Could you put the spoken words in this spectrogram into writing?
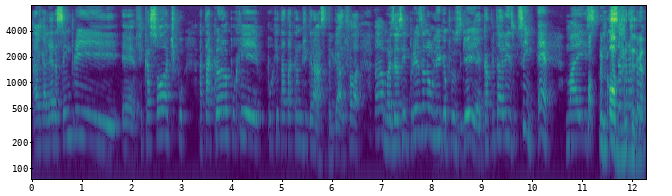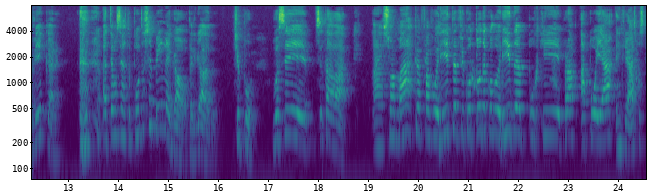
a galera sempre é, ficar só, tipo, atacando porque, porque tá atacando de graça, tá ligado? Falar, ah, mas as empresas não ligam pros gays, é capitalismo. Sim, é, mas. se Óbvio, você tá parar pra ligado? ver, cara, até um certo ponto isso é bem legal, tá ligado? Tipo, você, você tá lá, a sua marca favorita ficou toda colorida porque pra apoiar, entre aspas,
